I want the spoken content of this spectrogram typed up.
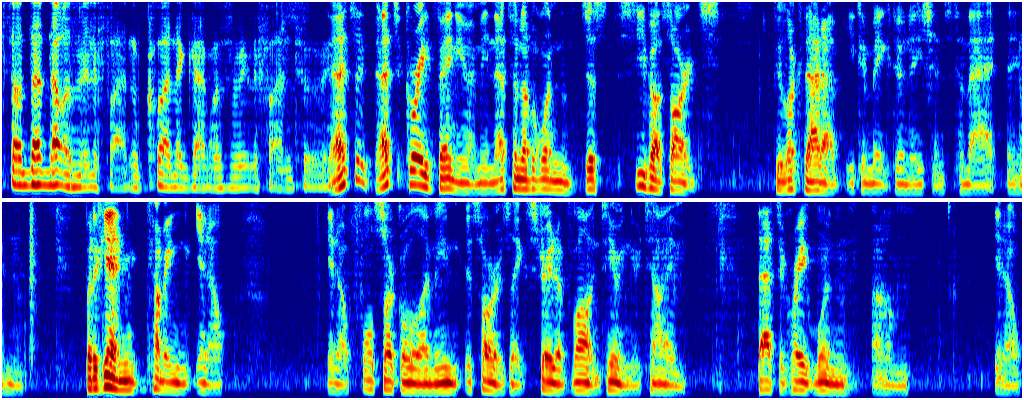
So that that was really fun. Kool and the Gang was really fun too. That's a that's a great venue. I mean, that's another one. Just CBUS Arts. If you look that up, you can make donations to that. And but again, coming you know, you know, full circle. I mean, as far as like straight up volunteering your time, that's a great one. Um, you know,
